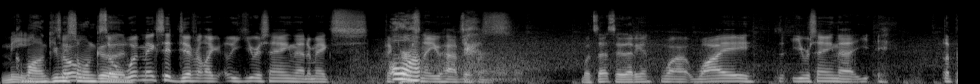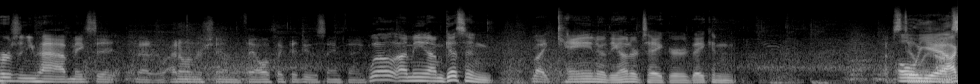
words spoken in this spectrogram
me. Come on, give me someone good. So what makes it different? Like you were saying that it makes the Oh, person I- that you have different. What's that? Say that again. Why? Why? You were saying that the person you have makes it better. I don't understand that they all look like they do the same thing. Well, I mean, I'm guessing like Kane or the Undertaker, they can. I'm Oh, in. yeah, I'm I got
